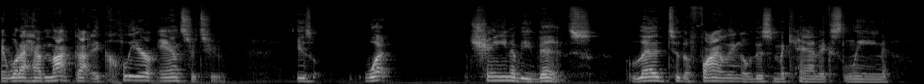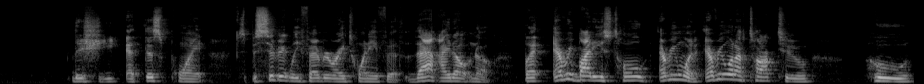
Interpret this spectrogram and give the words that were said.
and what I have not got a clear answer to, is what chain of events led to the filing of this mechanics lien this at this point, specifically February 25th. That I don't know. But everybody's told, everyone, everyone I've talked to who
